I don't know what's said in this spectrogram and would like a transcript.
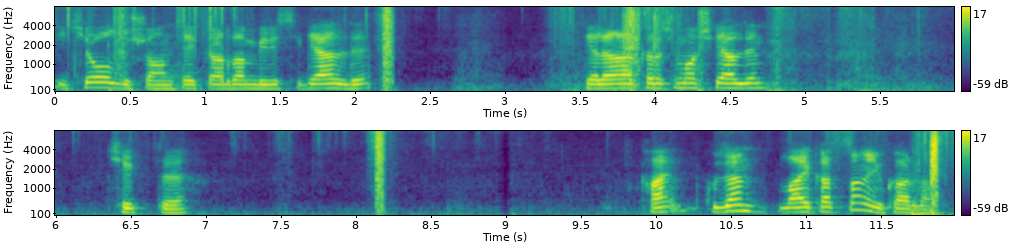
2 oldu şu an tekrardan birisi geldi. Gelen arkadaşım hoş geldin. Çıktı. Kuzen like atsana yukarıdan.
